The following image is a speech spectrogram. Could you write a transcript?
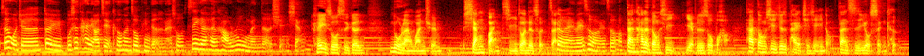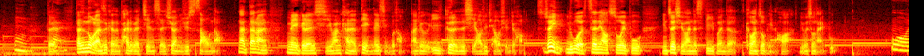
所以我觉得对于不是太了解科幻作品的人来说，是一个很好入门的选项。可以说是跟诺兰完全相反极端的存在。对，没错没错。但他的东西也不是说不好，他的东西就是拍的浅显易懂，但是又深刻。嗯，对。对，但是诺兰是可能拍的比较艰深，需要你去烧脑。那当然，每个人喜欢看的电影类型不同，那就以个人的喜好去挑选就好。所以，如果真的要说一部你最喜欢的史蒂芬的科幻作品的话，你会说哪一部？我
